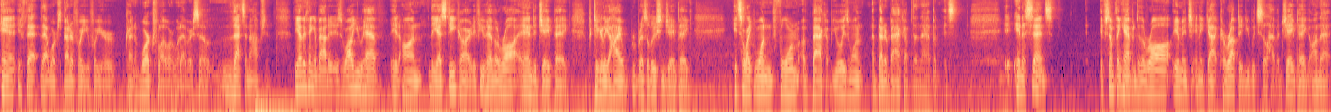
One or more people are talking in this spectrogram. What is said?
and if that that works better for you for your kind of workflow or whatever. So that's an option. The other thing about it is while you have it on the SD card, if you have a RAW and a JPEG, particularly a high resolution JPEG, it's like one form of backup. You always want a better backup than that, but it's in a sense, if something happened to the raw image and it got corrupted, you would still have a JPEG on that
